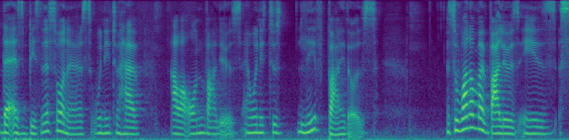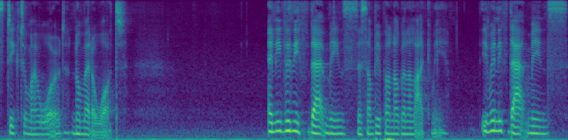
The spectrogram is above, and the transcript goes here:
that as business owners we need to have our own values and we need to live by those. So one of my values is stick to my word no matter what. And even if that means that some people are not going to like me, even if that means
